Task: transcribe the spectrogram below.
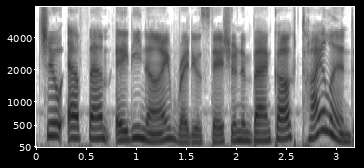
Chill FM 89 radio station in Bangkok, Thailand.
